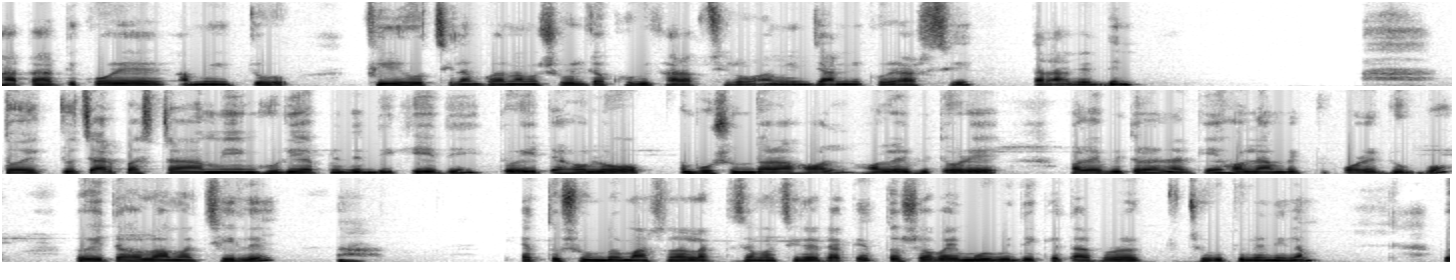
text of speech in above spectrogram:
হাঁটাহাঁটি করে আমি একটু ফ্রি হচ্ছিলাম। কারণ আমার শরীরটা খুবই খারাপ ছিল। আমি জার্নি করে আসছি তার আগের দিন। তো একটু চার পাঁচটা আমি ঘুরিয়ে আপনাদের দেখিয়ে দিই। তো এটা হলো বসুন্ধরা হল। হলের ভিতরে হলের ভিতরে না আর কি, হলে আমরা একটু পরে ঢুকবো। তো এটা হলো আমার ছেলে। এত সুন্দর মার্শাল লাগতেছে আমার ছেলেটাকে। তো সবাই মুভি দেখে তারপরে একটু ছবি তুলে নিলাম। তো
